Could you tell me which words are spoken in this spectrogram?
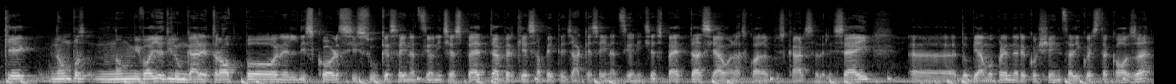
che non, pos- non, mi voglio dilungare troppo nel discorsi su che sei nazioni ci aspetta, perché sapete già che sei nazioni ci aspetta, siamo la squadra più scarsa delle sei, eh, dobbiamo prendere coscienza di questa cosa.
